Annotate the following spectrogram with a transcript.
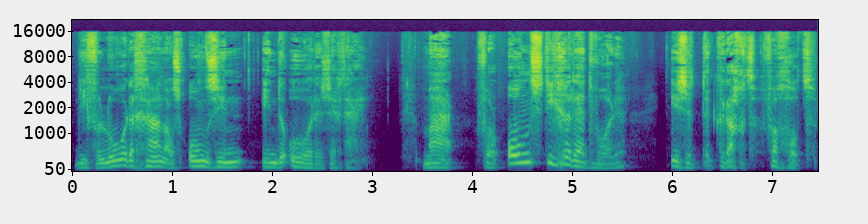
die verloren gaan als onzin in de oren, zegt hij. Maar voor ons die gered worden, is het de kracht van God.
